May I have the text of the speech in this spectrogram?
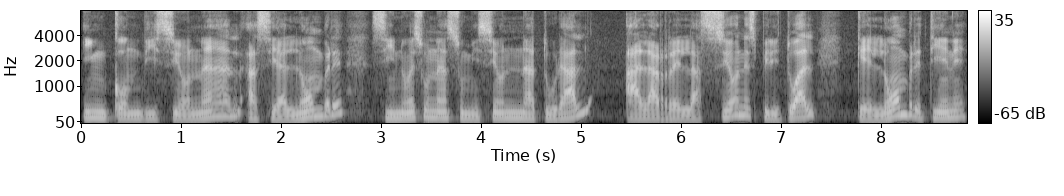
incondicional hacia el hombre, sino es una sumisión natural a la relación espiritual que el hombre tiene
